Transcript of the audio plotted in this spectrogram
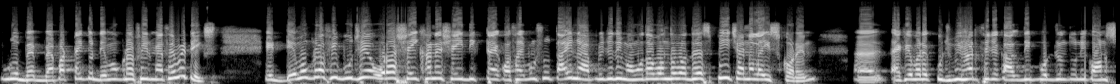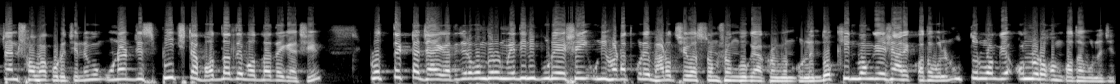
পুরো ব্যাপ- ব্যাপারটাই তো ডেমোগ্রাফির ম্যাথামেটিক্স এই ডেমোগ্রাফি বুঝে ওরা সেইখানে সেই দিকটায় কথা। এবং শুধু তাই না আপনি যদি মমতা বন্দ্যোপাধ্যায়ের স্পিচ অ্যানালাইজ করেন একেবারে কুচবিহার থেকে কাকদ্বীপ পর্যন্ত উনি কনস্ট্যান্ট সভা করেছেন এবং ওনার যে স্পিচটা বদলাতে বদলাতে গেছে, প্রত্যেকটা জায়গাতে, যেরকম ধরুন মেদিনীপুরে এসেই উনি হঠাৎ করে ভারত সেবাশ্রম সংঘকে আক্রমণ করলেন, দক্ষিণবঙ্গে এসে আরেক কথা বলেন, উত্তরবঙ্গে অন্যরকম কথা বলেছেন।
